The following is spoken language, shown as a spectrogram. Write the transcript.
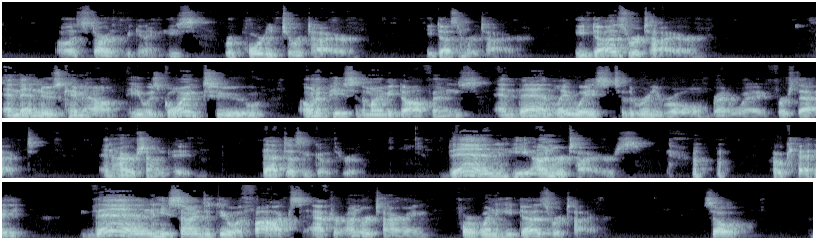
Well, let's start at the beginning. He's reported to retire. He doesn't retire. He does retire and then news came out he was going to own a piece of the Miami Dolphins and then lay waste to the Rooney Rule right away, first act, and hire Sean Payton. That doesn't go through. Then he unretires. okay. Then he signs a deal with Fox after unretiring for when he does retire. So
